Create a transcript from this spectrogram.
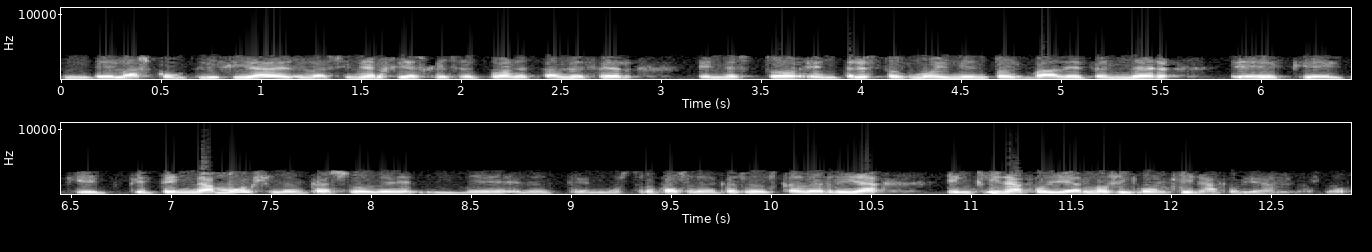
de las complicidades, de las sinergias que se puedan establecer en esto, entre estos movimientos va a depender eh, que, tengamos, en el caso de, en, nuestro caso, en el caso de Euskal Herria, en quién apoyarnos y con quién apoyarnos. ¿no?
